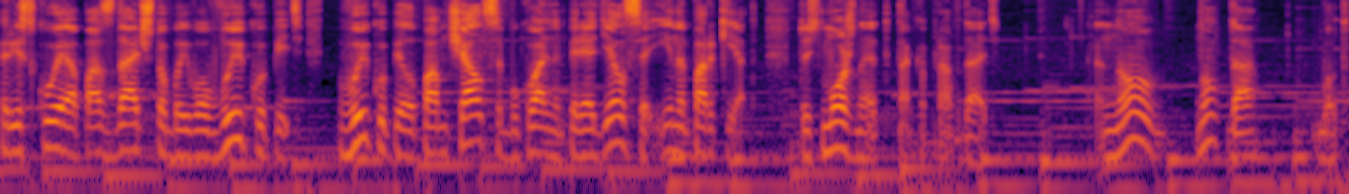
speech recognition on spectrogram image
рискуя опоздать, чтобы его выкупить. Выкупил, помчался, буквально переоделся и на паркет. То есть можно это так оправдать. Ну, ну да, вот.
